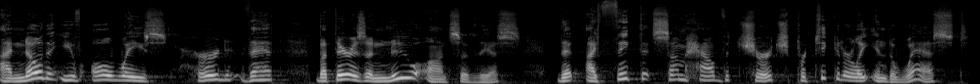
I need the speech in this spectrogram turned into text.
I know that you've always heard that, but there is a nuance of this that I think that somehow the church, particularly in the West,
